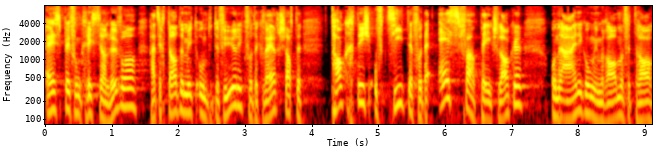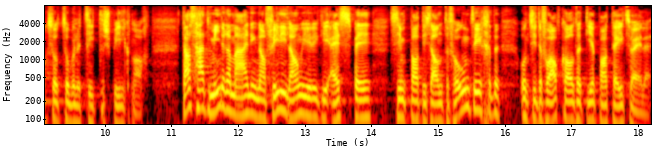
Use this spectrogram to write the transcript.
Die SP von Christian Löwra hat sich damit unter der Führung der Gewerkschaften taktisch auf die Seite der SVP geschlagen und eine Einigung im Rahmenvertrag so zu einem Zitterspiel gemacht. Das hat meiner Meinung nach viele langjährige SP-Sympathisanten verunsichert und sie davon abgehalten, diese Partei zu wählen.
